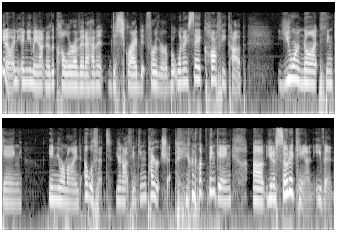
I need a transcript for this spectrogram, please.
you know, and, and you may not know the color of it. I haven't described it further. But when I say coffee cup, you are not thinking in your mind elephant. You're not thinking pirate ship. You're not thinking, um, you know, soda can, even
